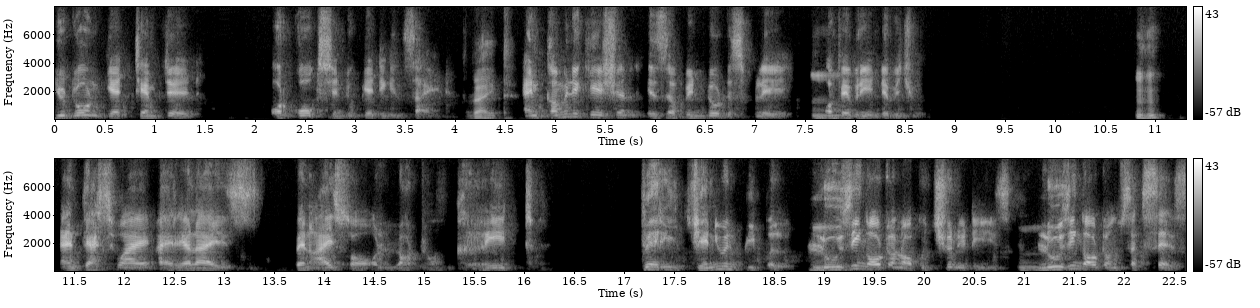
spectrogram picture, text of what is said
you don't get tempted or coaxed into getting inside. Right. And communication is a window display Mhm. of every individual. Mhm. And that's why I realized when I saw a lot of great, very genuine people losing out on opportunities, Mm. losing out on success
